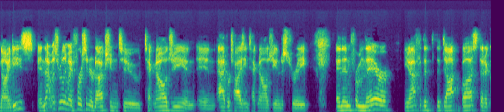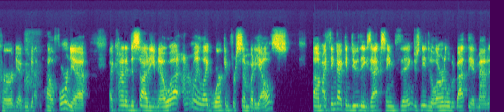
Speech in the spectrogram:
90s, and that was really my first introduction to technology and, and advertising technology industry. And then from there, you know, after the, the dot bust that occurred, I moved out to California. I kind of decided, you know what, I don't really like working for somebody else. Um, I think I can do the exact same thing. Just needed to learn a little bit about the, admin,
